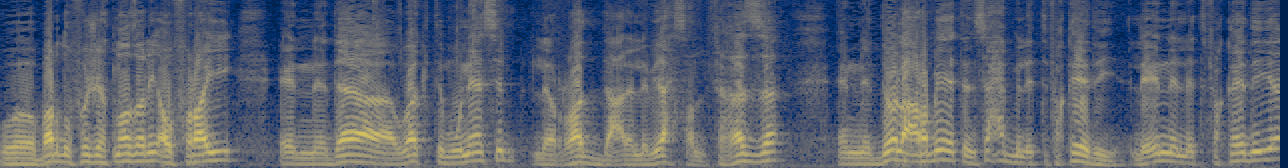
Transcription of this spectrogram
وبرضه في وجهة نظري أو في رأيي إن ده وقت مناسب للرد على اللي بيحصل في غزة إن الدول العربية تنسحب من الاتفاقية دي لأن الاتفاقية دي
